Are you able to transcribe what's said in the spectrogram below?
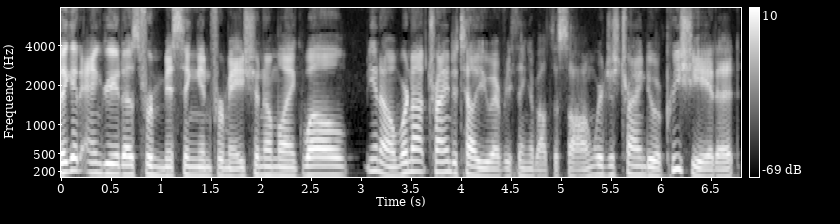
they get angry at us for missing information. I'm like, well, you know, we're not trying to tell you everything about the song. We're just trying to appreciate it,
